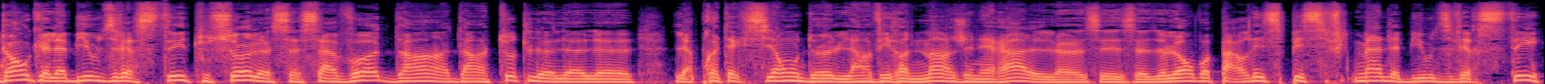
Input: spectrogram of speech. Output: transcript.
Donc la biodiversité, tout ça, ça, ça, va dans, dans toute le, la protection de l'environnement en général. Là. là, on va parler spécifiquement de la biodiversité,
